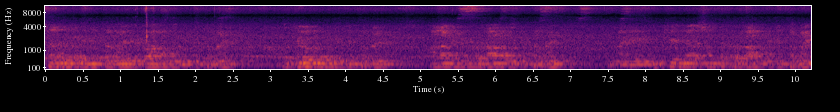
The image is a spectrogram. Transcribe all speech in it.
చదువుల నిమిత్తమై వివాహం నిమిత్తమై ఉద్యోగం నిమిత్తమై అలాగే గృహాల నిమిత్తమై మరి ముఖ్యంగా సొంత గృహాల నిమిత్తమై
